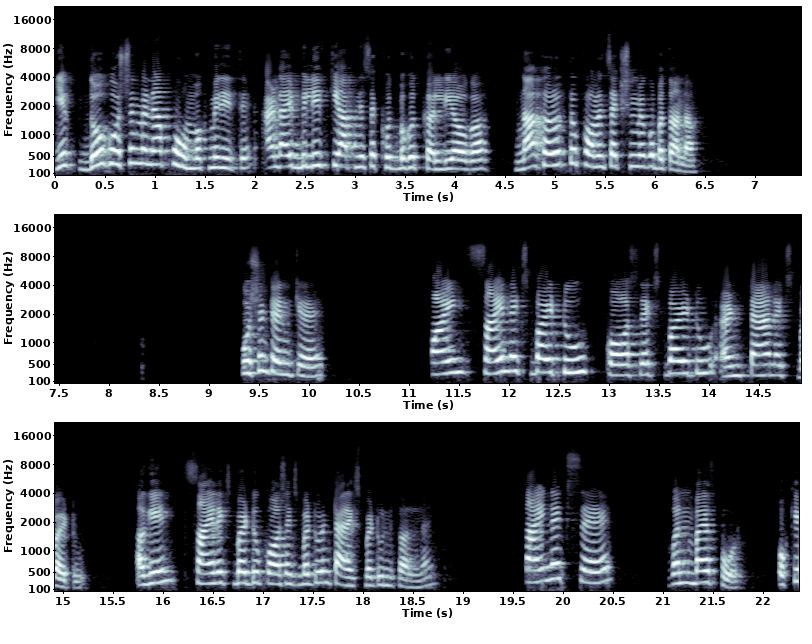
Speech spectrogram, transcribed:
ये दो क्वेश्चन मैंने आपको होमवर्क में दिए थे एंड आई बिलीव कि आपने इसे खुद ब खुद कर लिया होगा। ना करो तो कमेंट सेक्शन में को बताना। क्वेश्चन टेन क्या है? Find sine x by two cos x by two and tan x by two again sine x by two cos x by two and tan x by two निकालना है। साइन एक्स है one by four okay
